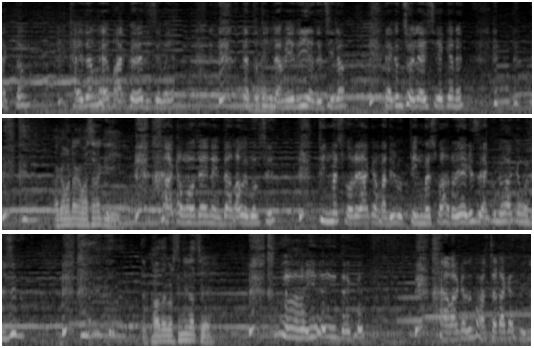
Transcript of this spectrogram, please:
থাকতাম। খাইতাম হ্যাঁ বার করে দিছে ভাইয়া। এতদিন আমি রিয়াতে ছিলাম। এখন চলে আসছি এখানে। আগামা টাকা আছে নাকি? আকামা দেয় নাই দালালে বলছে তিন মাস পরে আকামা দিব তিন মাস পার হয়ে গেছে এখনও আকামা দিছে খাওয়া দাওয়া করছেন রাত্রে না ভাই এই দেখো আমার কাছে পাঁচটা টাকা ছিল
